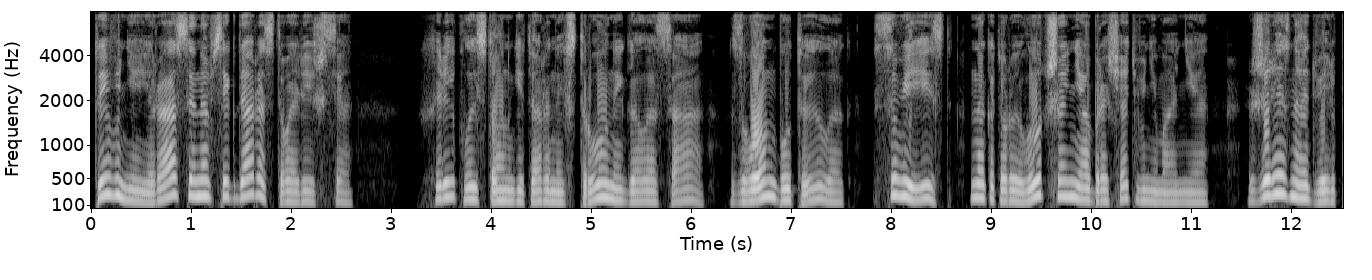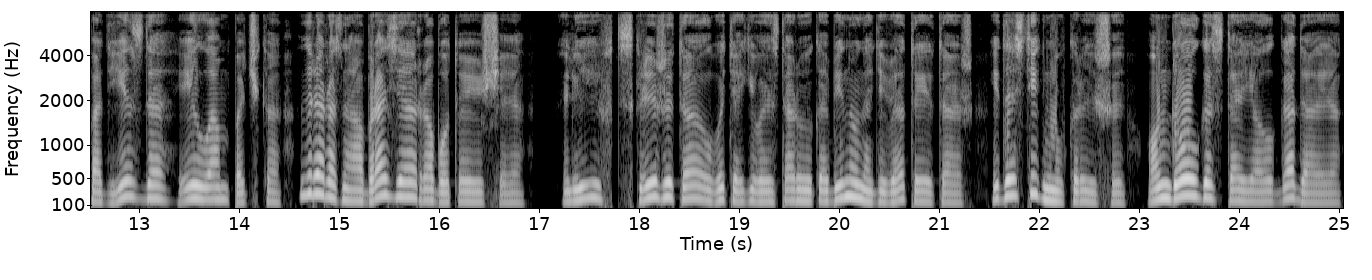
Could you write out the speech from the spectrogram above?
ты в ней раз и навсегда растворишься. Хриплый стон гитарных струн и голоса, звон бутылок, свист, на который лучше не обращать внимания. Железная дверь подъезда и лампочка, для разнообразия работающая. Лифт скрежетал, вытягивая старую кабину на девятый этаж, и, достигнув крыши, он долго стоял, гадая,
